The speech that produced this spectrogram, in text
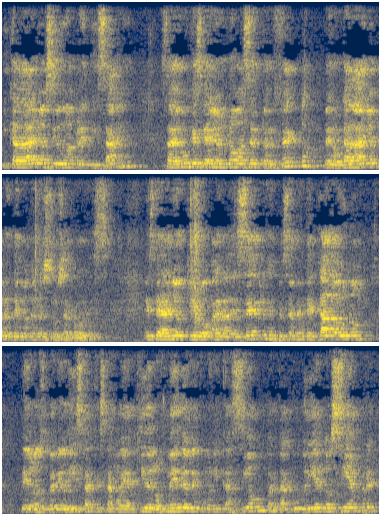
y cada año ha sido un aprendizaje. Sabemos que este año no va a ser perfecto, pero cada año aprendemos de nuestros errores. Este año quiero agradecerles especialmente a cada uno de los periodistas que están hoy aquí, de los medios de comunicación, ¿verdad? Cubriendo siempre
